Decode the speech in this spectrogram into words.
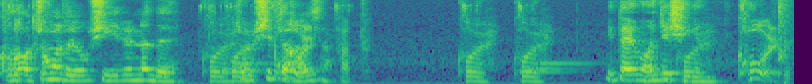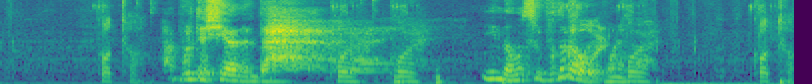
그동안 주말도 없이 일했는데 콜, 좀 쉬다 하프. 콜, 콜, 이따 하면 언제 쉬겠노 콜. 커터. 바쁠 때 쉬어야 된다. 콜, 콜, 이 너무 슬프더라고 콜. 보니까. 콜. 커터.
